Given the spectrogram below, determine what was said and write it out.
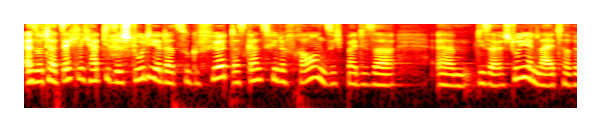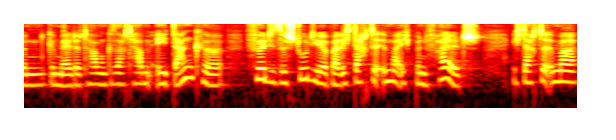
also tatsächlich hat diese Studie dazu geführt, dass ganz viele Frauen sich bei dieser, ähm, dieser Studienleiterin gemeldet haben und gesagt haben, ey, danke für diese Studie, weil ich dachte immer, ich bin falsch. Ich dachte immer,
